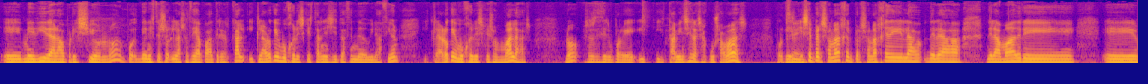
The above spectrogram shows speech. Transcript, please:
eh, medida la opresión, ¿no? Po- En este, la sociedad patriarcal. Y claro que hay mujeres que están en situación de dominación. Y claro que hay mujeres que son malas, ¿no? Es decir, porque, y, y también se las acusa más. Porque Sí. ese personaje, el personaje de la, de la, de la madre eh,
